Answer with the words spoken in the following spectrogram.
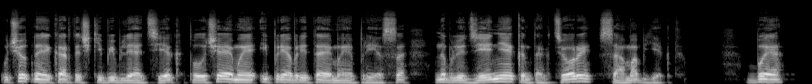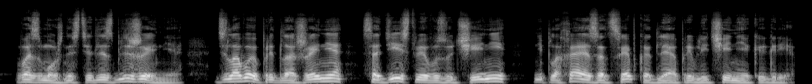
учетные карточки библиотек, получаемая и приобретаемая пресса, наблюдения, контактеры, сам объект. Б. Возможности для сближения, деловое предложение, содействие в изучении, неплохая зацепка для привлечения к игре.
